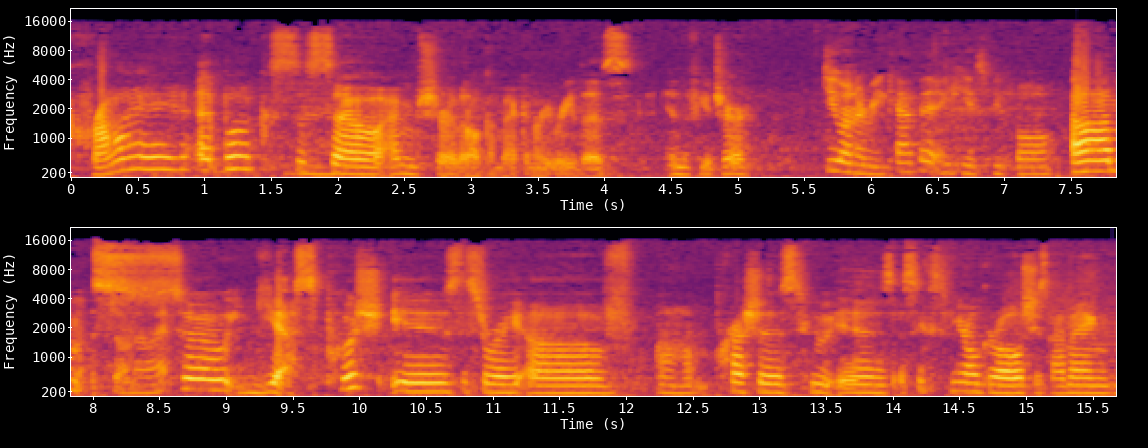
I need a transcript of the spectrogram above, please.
cry at books, mm. so I'm sure that I'll come back and reread this in the future. Do you want to recap it in case people. Um, Don't know it. so yes, Push is the story of um, Precious, who is a 16 year old girl. She's having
